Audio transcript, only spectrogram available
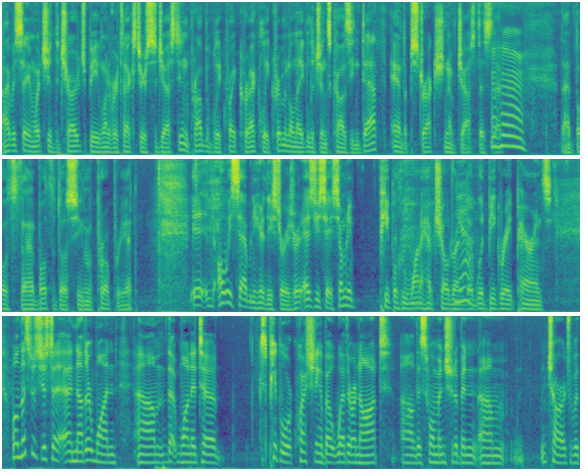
I was saying, what should the charge be? One of our texters suggested, and probably quite correctly, criminal negligence causing death and obstruction of justice. That, mm-hmm. that both uh, both of those seem appropriate. It, always sad when you hear these stories, right? As you say, so many people who want to have children Yeah. that would be great parents. Well, and this was just a, another one um, that wanted to. Because people were questioning about whether or not uh, this woman should have been um, charged with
